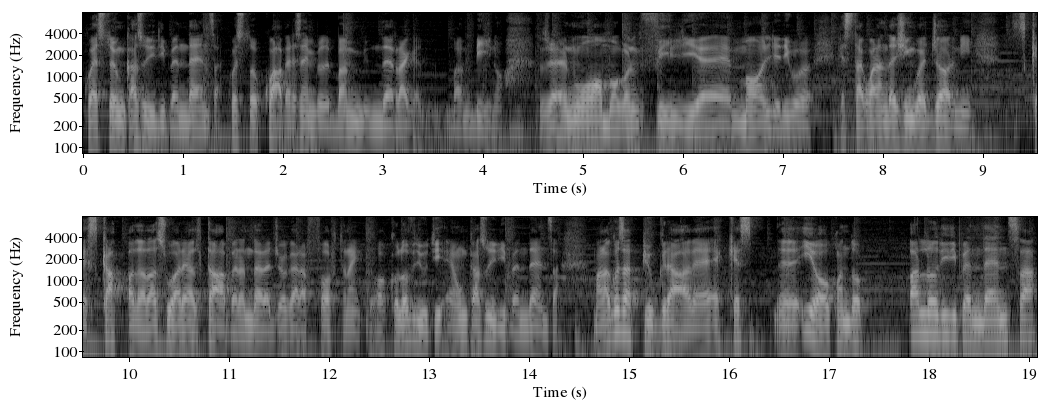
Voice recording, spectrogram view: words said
questo è un caso di dipendenza. Questo qua, per esempio, del, bambi- del rag- bambino, cioè un uomo con figli e moglie di che sta 45 giorni che scappa dalla sua realtà per andare a giocare a Fortnite o a Call of Duty è un caso di dipendenza. Ma la cosa più grave è che eh, io quando parlo di dipendenza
